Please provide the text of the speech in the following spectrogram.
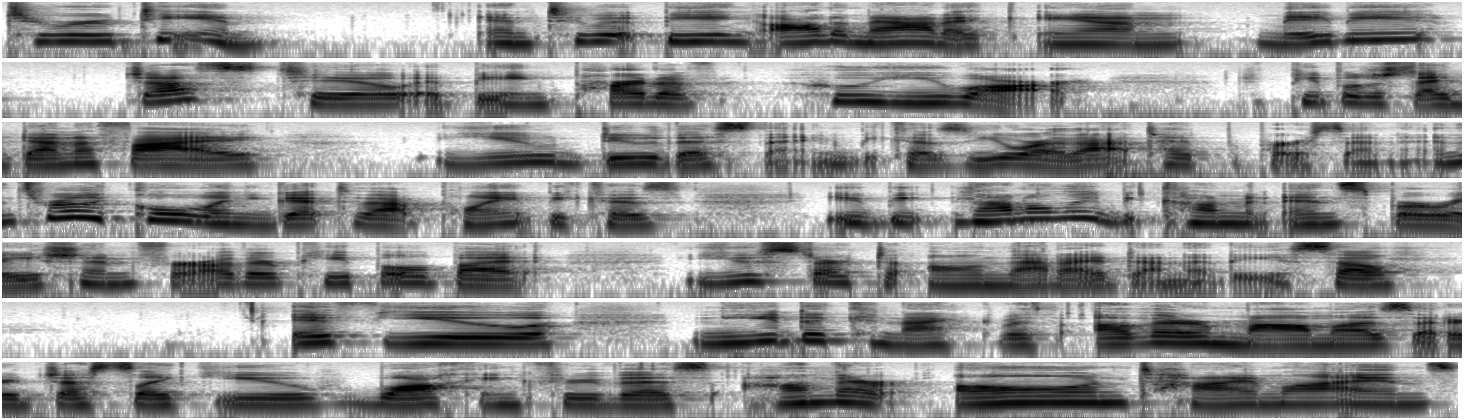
to routine and to it being automatic and maybe just to it being part of who you are. People just identify you do this thing because you are that type of person. And it's really cool when you get to that point because you be, not only become an inspiration for other people, but you start to own that identity. So if you need to connect with other mamas that are just like you, walking through this on their own timelines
